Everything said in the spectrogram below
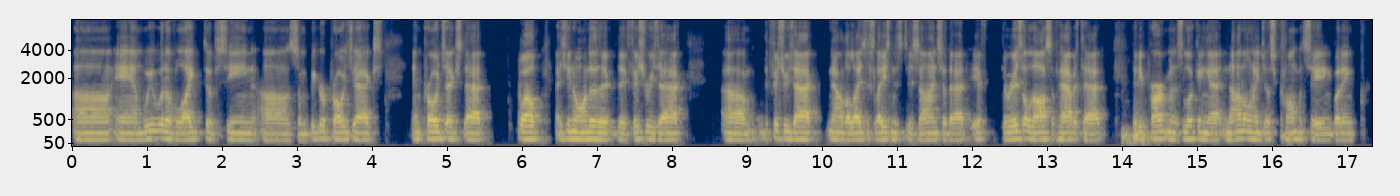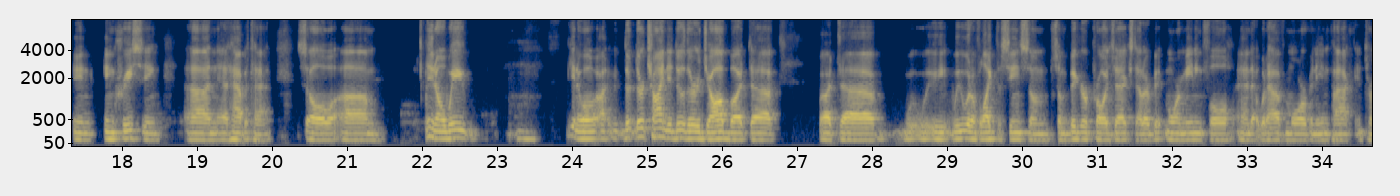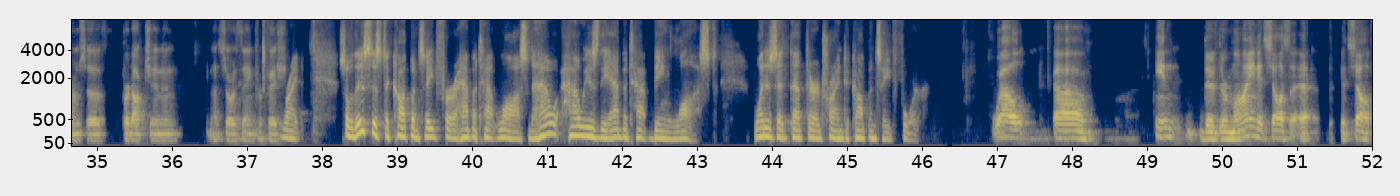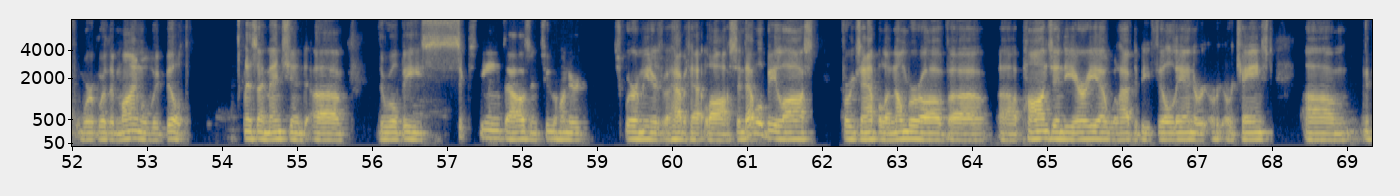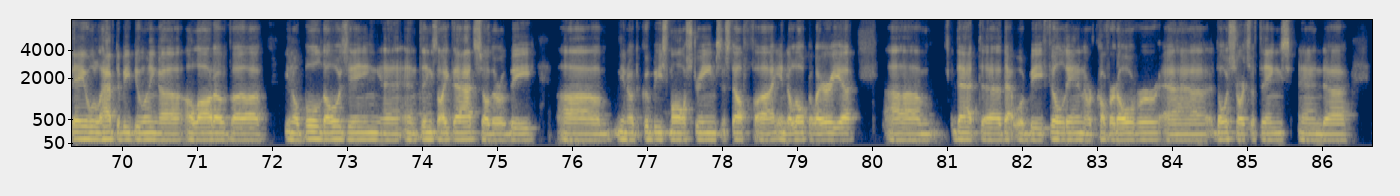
Uh, and we would have liked to have seen uh, some bigger projects and projects that, well, as you know, under the, the Fisheries Act, um, the Fisheries Act, now the legislation is designed so that if there is a loss of habitat, the department is looking at not only just compensating, but in, in increasing uh, net habitat. So, um, you know, we, you know, they're, trying to do their job, but uh, but uh, we, we would have liked to seen some some bigger projects that are a bit more meaningful and that would have more of an impact in terms of production and that sort of thing for fish. Right. So this is to compensate for habitat loss. And how how is the habitat being lost? What is it that they're trying to compensate for? Well, uh, in their, their mine itself, uh, itself where, where the mine will be built, as I mentioned, uh, there will be 16,200 square meters of habitat loss, and that will be lost. For example, a number of uh, uh, ponds in the area will have to be filled in or, or, or changed. Um, they will have to be doing a, a lot of uh, you know bulldozing and, and, things like that. So there will be um, you know, there could be small streams and stuff uh, in the local area um, that uh, that would be filled in or covered over, uh, those sorts of things. And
